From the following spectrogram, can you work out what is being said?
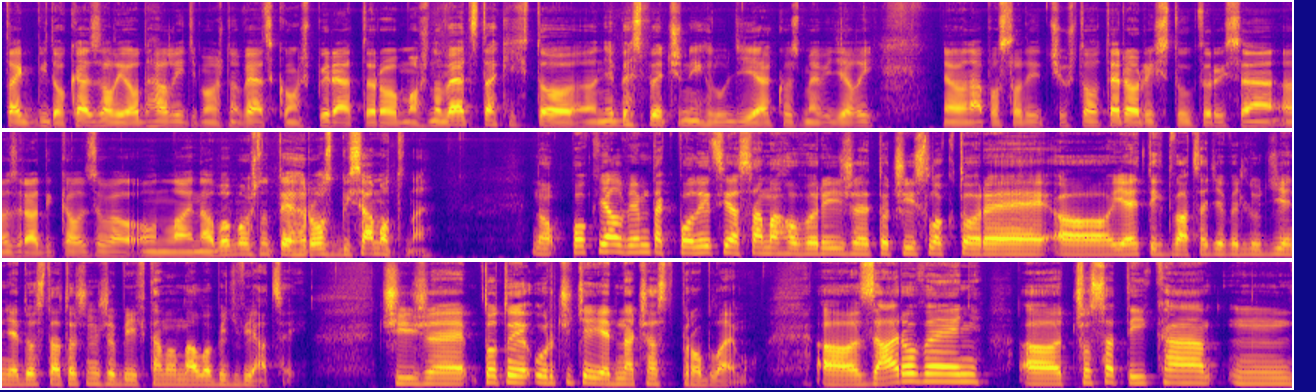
tak by dokázali odhaliť možno viac konšpirátorov, možno viac takýchto nebezpečných ľudí, ako sme videli naposledy, či už toho teroristu, ktorý sa zradikalizoval online, alebo možno tie hrozby samotné. No pokiaľ viem, tak policia sama hovorí, že to číslo, ktoré uh, je tých 29 ľudí, je nedostatočné, že by ich tam malo byť viacej. Čiže toto je určite jedna časť problému. Uh, zároveň, uh, čo sa týka um,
